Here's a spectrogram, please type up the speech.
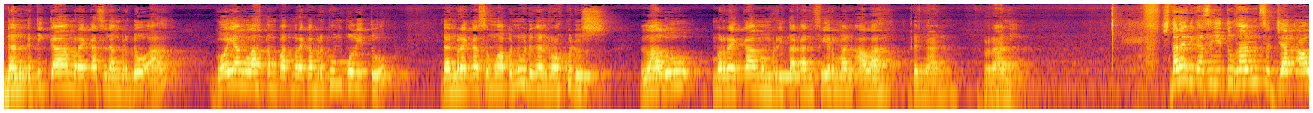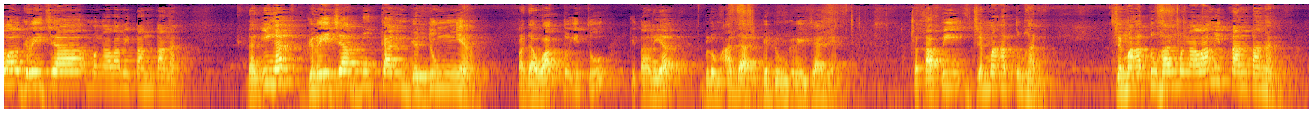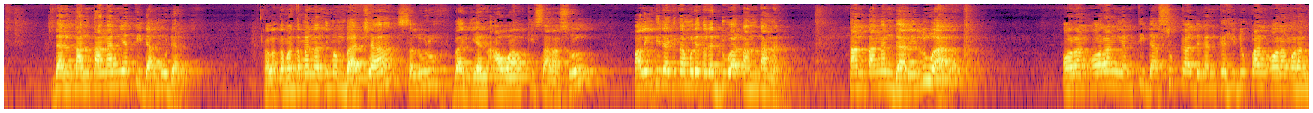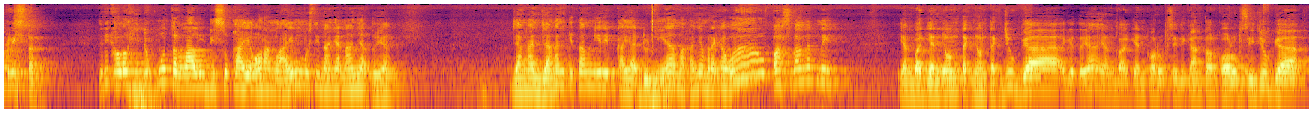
Dan ketika mereka sedang berdoa, goyanglah tempat mereka berkumpul itu, dan mereka semua penuh dengan Roh Kudus. Lalu mereka memberitakan firman Allah dengan berani. Saudara yang dikasihi Tuhan, sejak awal gereja mengalami tantangan. Dan ingat, gereja bukan gedungnya. Pada waktu itu, kita lihat belum ada gedung gerejanya. Tetapi jemaat Tuhan, jemaat Tuhan mengalami tantangan. Dan tantangannya tidak mudah. Kalau teman-teman nanti membaca seluruh bagian awal kisah Rasul, Paling tidak kita melihat ada dua tantangan. Tantangan dari luar, orang-orang yang tidak suka dengan kehidupan orang-orang Kristen. Jadi kalau hidupmu terlalu disukai orang lain, mesti nanya-nanya tuh ya. Jangan-jangan kita mirip kayak dunia, makanya mereka wow pas banget nih. Yang bagian nyontek-nyontek juga gitu ya, yang bagian korupsi di kantor korupsi juga.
